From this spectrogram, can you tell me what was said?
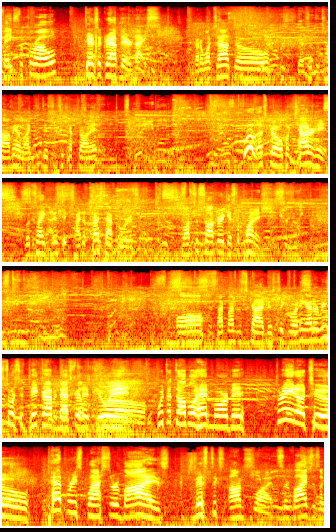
fakes the throw. There's a grab there. Nice. Gotta watch out though. It to Tommy. I like the distance he kept on it. Woo, let's go. But counter hit. Looks like Mystic tried to press afterwards. Watch the soccer. Gets the punish. Oh, snap out of the sky. Mystic running out of resources. Big grab, and that's going to do it. With the double head morbid. 3 to 2. Peppery Splash survives Mystic's onslaught. Survives is a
